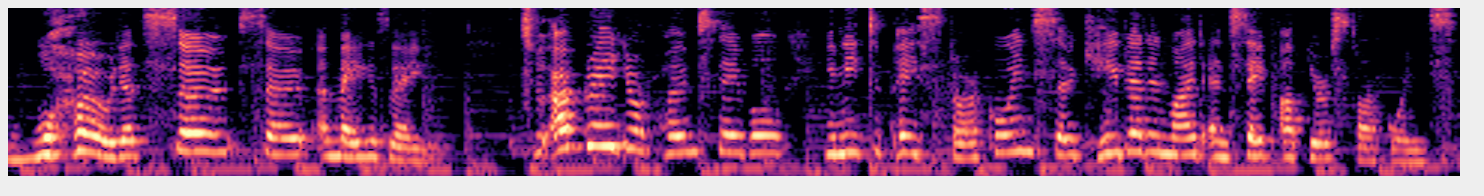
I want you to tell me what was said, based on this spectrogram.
Whoa, that's so, so amazing. To upgrade your home stable, you need to pay star coins, so keep that in mind and save up your star coins.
